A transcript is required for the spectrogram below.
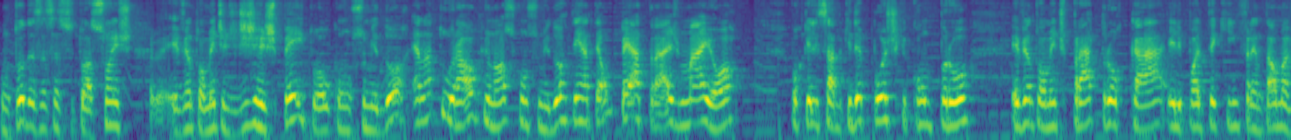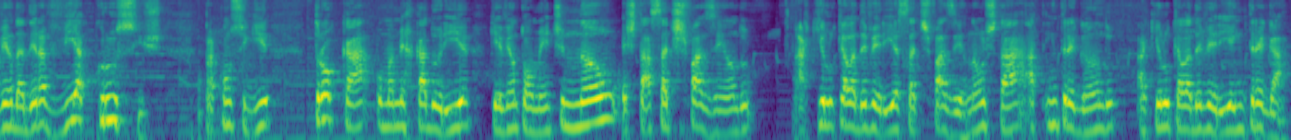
com todas essas situações, eventualmente de desrespeito ao consumidor, é natural que o nosso consumidor tenha até um pé atrás maior, porque ele sabe que depois que comprou, eventualmente para trocar, ele pode ter que enfrentar uma verdadeira via crucis para conseguir trocar uma mercadoria que eventualmente não está satisfazendo aquilo que ela deveria satisfazer, não está entregando aquilo que ela deveria entregar.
